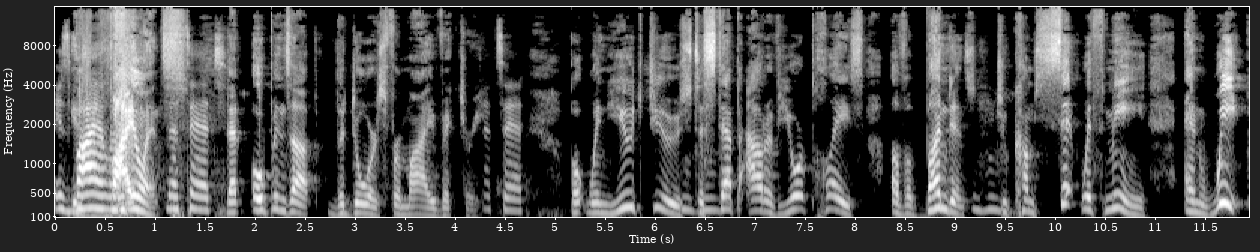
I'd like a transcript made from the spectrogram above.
Is is violence. violence That's it. that opens up the doors for my victory. That's it. But when you choose to Mhm. step out of your place of abundance Mhm. to come sit with me and weep,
